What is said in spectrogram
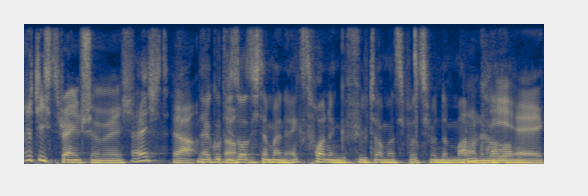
richtig strange für mich. Echt? Ja. Na gut, wie Doch. soll sich denn meine Ex-Freundin gefühlt haben, als ich plötzlich mit einem Oh Mann nee, kam? ey.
